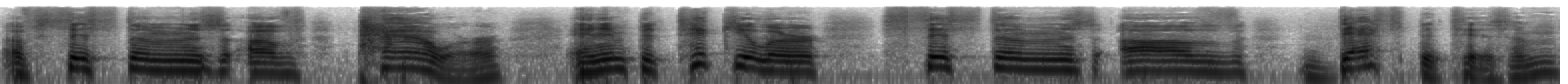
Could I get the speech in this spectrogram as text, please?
of systems of power, and in particular, systems of despotism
